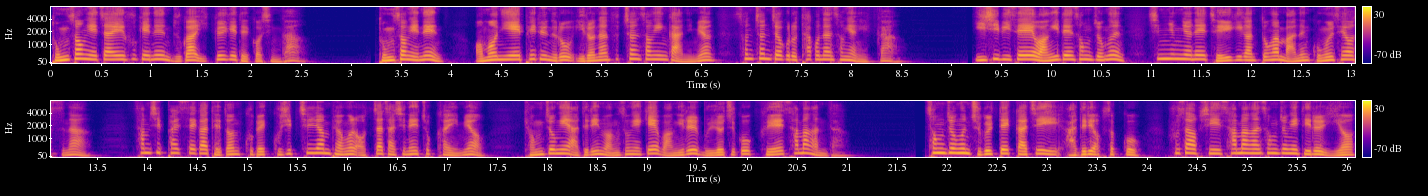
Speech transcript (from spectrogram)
동성애자의 후계는 누가 이끌게 될 것인가? 동성애는 어머니의 폐륜으로 일어난 후천 성인가 아니면 선천적으로 타고난 성향일까? 22세의 왕이 된 성종은 16년의 재위기간 동안 많은 공을 세웠으나 38세가 되던 997년 병을 얻자 자신의 조카이며 경종의 아들인 왕송에게 왕위를 물려주고 그에 사망한다. 성종은 죽을 때까지 아들이 없었고 후사 없이 사망한 성종의 뒤를 이어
